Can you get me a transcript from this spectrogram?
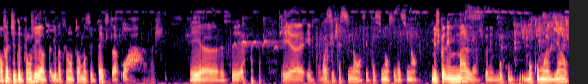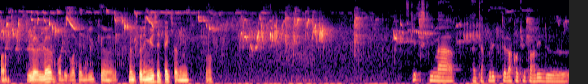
En fait, j'étais plongé il n'y a, pas très longtemps dans ces textes-là. Et, euh, c'est. et, euh, pour moi, c'est fascinant, c'est fascinant, c'est fascinant. Mais je connais mal, je connais beaucoup, beaucoup moins bien enfin, l'œuvre de Grothendieck. même je connais mieux ses textes à la Ce qui m'a interpellé tout à l'heure quand tu parlais de,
